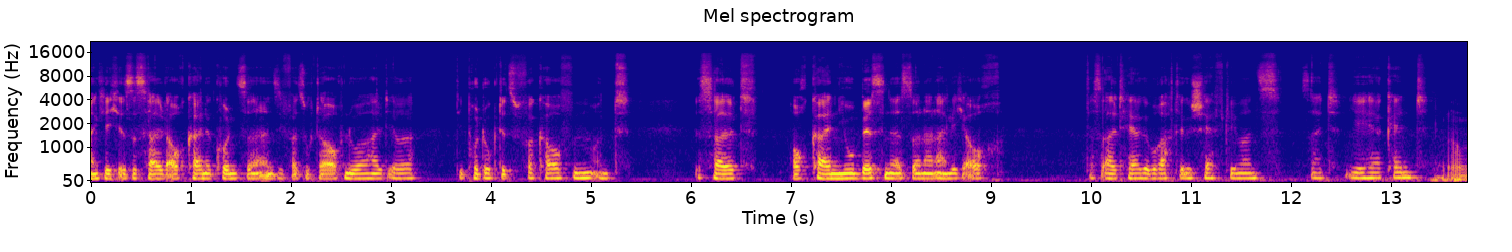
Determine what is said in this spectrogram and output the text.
eigentlich ist es halt auch keine Kunst, sondern sie versucht da auch nur halt ihre die Produkte zu verkaufen und ist halt auch kein New Business, sondern eigentlich auch das althergebrachte Geschäft, wie man es seit jeher kennt. Genau.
